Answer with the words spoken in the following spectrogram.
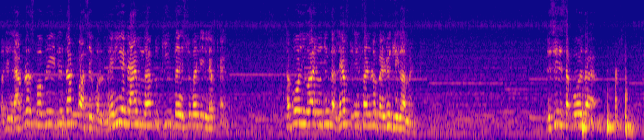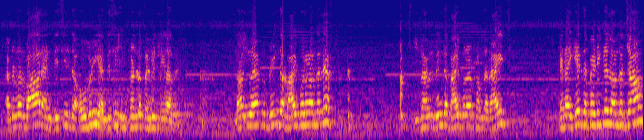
But in laparoscopy, it is not possible. Many a time you have to keep the instrument in left hand. Suppose you are using the left infundopelvic ligament. This is suppose the abdominal wall and this is the ovary and this is infundopelvic ligament. Now you have to bring the bipolar on the left. If I will bring the bipolar from the right, can I get the pedicle on the jaw?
